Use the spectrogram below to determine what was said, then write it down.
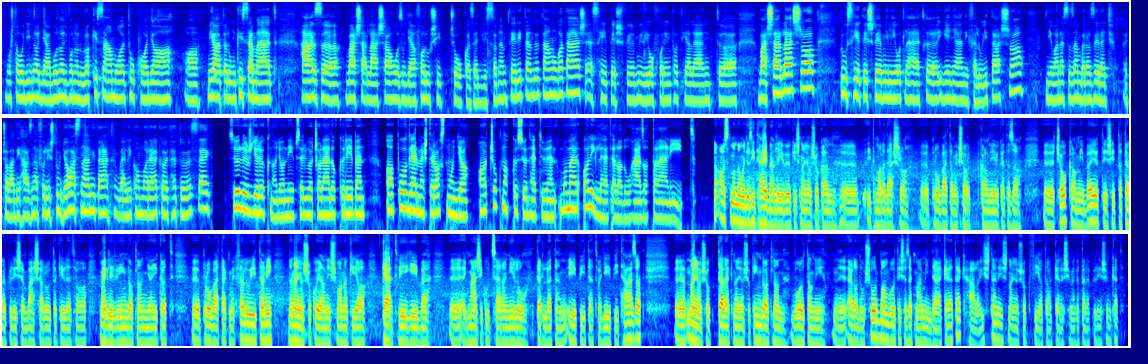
most, ahogy így nagyjából nagyvonalúra kiszámoltuk, hogy a, a mi általunk kiszemelt ház vásárlásához ugye a falusi csók az egy visszanemtérítendő támogatás, ez 7,5 millió forintot jelent vásárlásra, plusz 7,5 milliót lehet igényelni felújításra. Nyilván ezt az ember azért egy, egy családi háznál föl is tudja használni, tehát elég hamar elkölthető összeg. Szőlős györök nagyon népszerű a családok körében. A polgármester azt mondja, a csoknak köszönhetően ma már alig lehet eladóházat találni itt. Azt mondom, hogy az itt helyben lévők is nagyon sokan uh, itt maradásra uh, próbálta meg sarkalni őket ez a uh, csok, ami bejött, és itt a településen vásároltak, illetve a meglévő ingatlanjaikat uh, próbálták meg felújítani, de nagyon sok olyan is van, aki a kert végébe uh, egy másik utcára nyíló területen épített vagy épít házat. Nagyon sok telek, nagyon sok ingatlan volt, ami eladó sorban volt, és ezek már mind elkeltek, hála Isten, és nagyon sok fiatal keresi meg a településünket.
